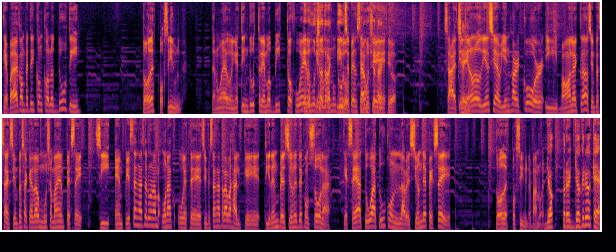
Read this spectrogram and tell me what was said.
Que pueda competir con Call of Duty, todo es posible. De nuevo, en esta industria hemos visto juegos que mucho uno nunca hubiese pensado mucho que, atractivo. ¿sabes? Sí. Tiene una audiencia bien hardcore y vamos a hablar claro, siempre se, siempre se ha quedado mucho más en PC. Si empiezan a hacer una, una o este, si empiezan a trabajar que tienen versiones de consola que sea tú a tú con la versión de PC, todo es posible, Manuel. Yo, pero yo creo que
